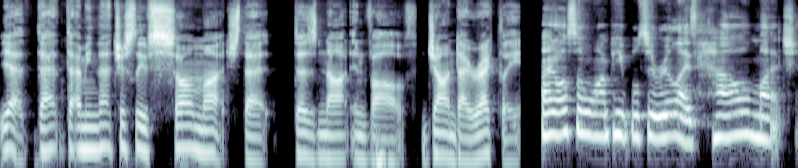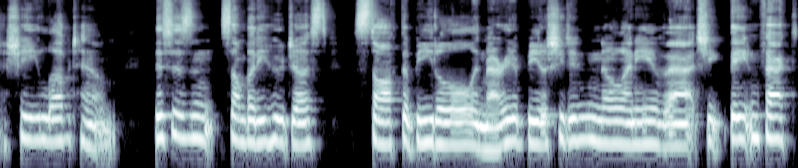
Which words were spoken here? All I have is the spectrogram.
yeah, that, that I mean that just leaves so much that does not involve John directly. I also want people to realize how much she loved him. This isn't somebody who just stalked a Beatle and married a Beatle. She didn't know any of that. She they in fact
